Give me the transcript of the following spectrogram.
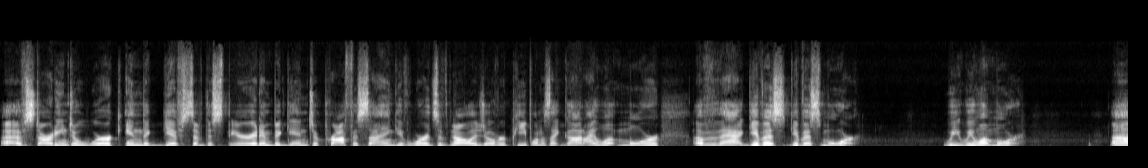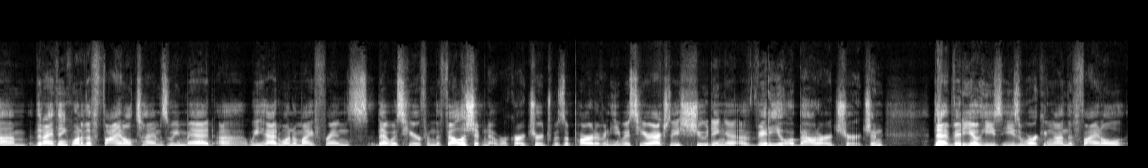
uh, of starting to work in the gifts of the Spirit and begin to prophesy and give words of knowledge over people. And it's like, God, I want more of that. Give us, give us more. We, we want more. Um, then I think one of the final times we met, uh, we had one of my friends that was here from the Fellowship Network, our church was a part of, and he was here actually shooting a, a video about our church. And that video, he's he's working on the final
